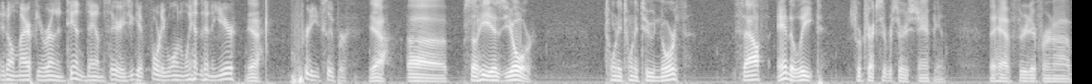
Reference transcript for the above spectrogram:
It don't matter if you're running 10 damn series. You get 41 wins in a year. yeah, Pretty super. yeah. Uh, so he is your 2022 North, South, and Elite Short Track Super Series champion. They have three different uh,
